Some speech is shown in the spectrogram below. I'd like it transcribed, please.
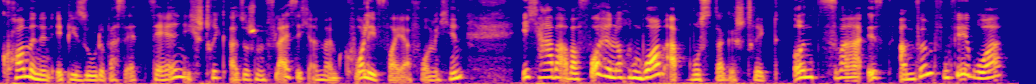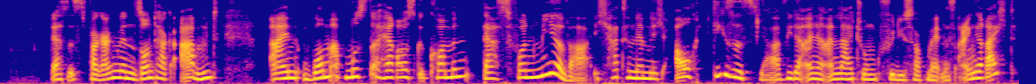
kommenden Episode was erzählen. Ich stricke also schon fleißig an meinem Qualifier vor mich hin. Ich habe aber vorher noch ein Warm-up-Muster gestrickt. Und zwar ist am 5. Februar, das ist vergangenen Sonntagabend, ein Warm-up-Muster herausgekommen, das von mir war. Ich hatte nämlich auch dieses Jahr wieder eine Anleitung für die Sock Madness eingereicht.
